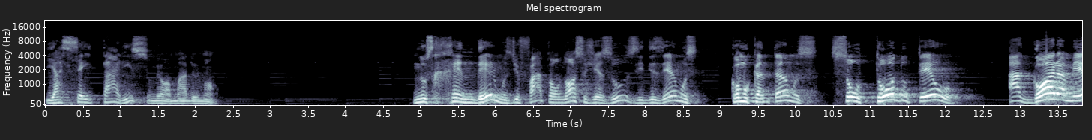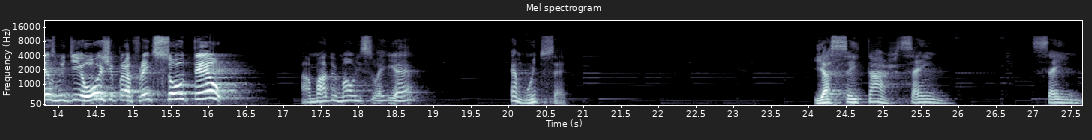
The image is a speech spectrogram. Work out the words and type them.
E aceitar isso, meu amado irmão, nos rendermos de fato ao nosso Jesus e dizermos, como cantamos, sou todo teu, agora mesmo e de hoje para frente sou teu. Amado irmão, isso aí é é muito sério. E aceitar sem sem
